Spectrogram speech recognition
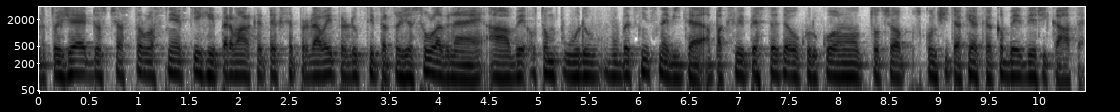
protože dost často vlastně v těch hypermarketech se prodávají produkty, protože jsou levné a vy o tom původu vůbec nic nevíte a pak si vypěstujete okurku a ono to třeba skončí tak, jak jakoby vy říkáte.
